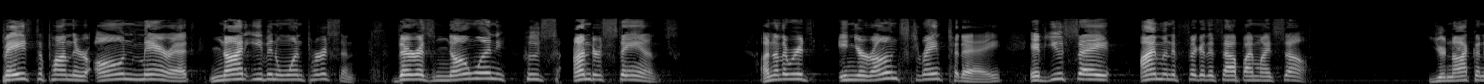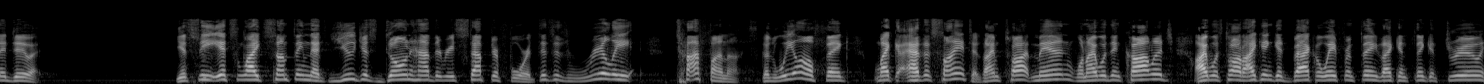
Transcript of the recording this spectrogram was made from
based upon their own merit, not even one person. There is no one who understands. In other words, in your own strength today, if you say, I'm going to figure this out by myself, you're not going to do it. You see, it's like something that you just don't have the receptor for. This is really tough on us because we all think, like as a scientist, I'm taught, man, when I was in college, I was taught I can get back away from things, I can think it through,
